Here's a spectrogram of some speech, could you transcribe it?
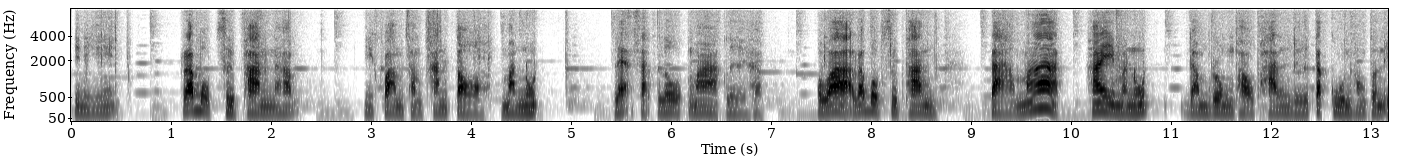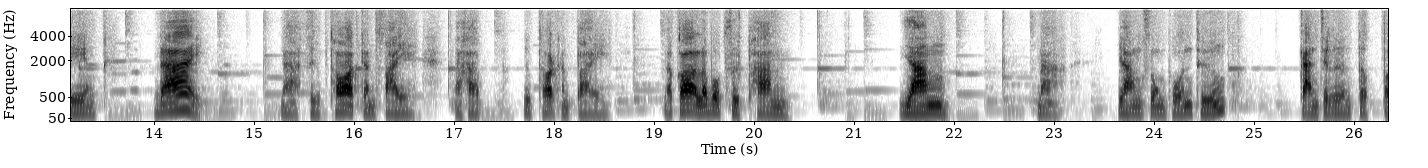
ทีนี้ระบบสืบพันธุ์นะครับ มีความสำคัญต่อมนุษย์และสัตว์โลกมากเลยครับ เพราะว่าระบบสืบพันธุ์สามารถให้มนุษย์ดำรงเผ่าพันธุ์ หรือตระกูลของตนเองได้นะสืบทอดกันไป นะครับสืบทอดกันไป แล้วก็ระบบสืบพันธุ์ยังนะยังส่งผลถึงการเจริญเติบโต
